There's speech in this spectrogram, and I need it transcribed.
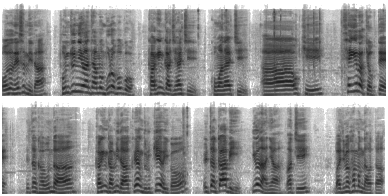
얻어냈습니다. 본주님한테 한번 물어보고 각인까지 할지 고만할지 아 오케이 세 개밖에 없대. 일단 가본다. 각인 갑니다. 그냥 누를게요 이거. 일단 까비 이건 아니야 맞지? 마지막 한 방 나왔다.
